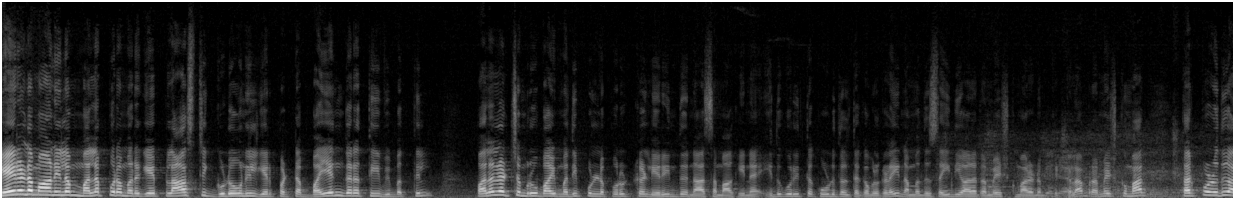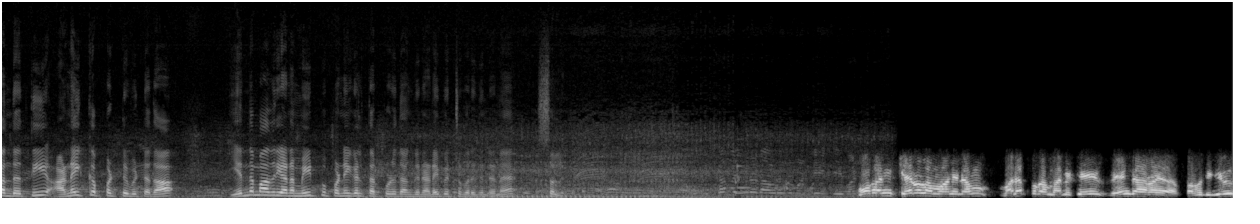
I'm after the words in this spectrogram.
கேரள மாநிலம் மலப்புரம் அருகே பிளாஸ்டிக் குடோனில் ஏற்பட்ட பயங்கர தீ விபத்தில் பல லட்சம் ரூபாய் மதிப்புள்ள பொருட்கள் எரிந்து நாசமாகின. இது குறித்த கூடுதல் தகவல்களை நமது செய்தியாளர் ரமேஷ்குமாரிடம் கேட்கலாம். ரமேஷ்குமார் தற்பொழுது அந்த தீ அணைக்கப்பட்டு விட்டதா? எந்த மாதிரியான மீட்பு பணிகள் தற்பொழுது அங்கு நடைபெற்று வருகின்றன? சொல்லுங்கள் மோகன் கேரள மாநிலம் மலப்புரம் அருகே வேங்கார பகுதியில்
